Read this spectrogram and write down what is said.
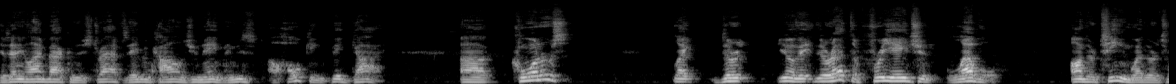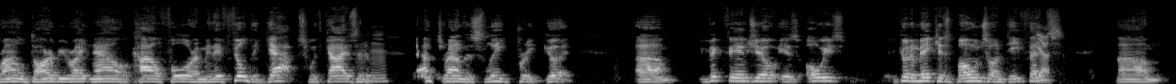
as any linebacker in this draft. Zaven Collins, you name him. He's a hulking big guy. Uh, corners, like they're you know they, they're at the free agent level on their team, whether it's Ronald Darby right now or Kyle Fuller. I mean, they filled the gaps with guys that mm-hmm. have bounced around this league pretty good. Um, Vic Fangio is always going to make his bones on defense. Yes. Um,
